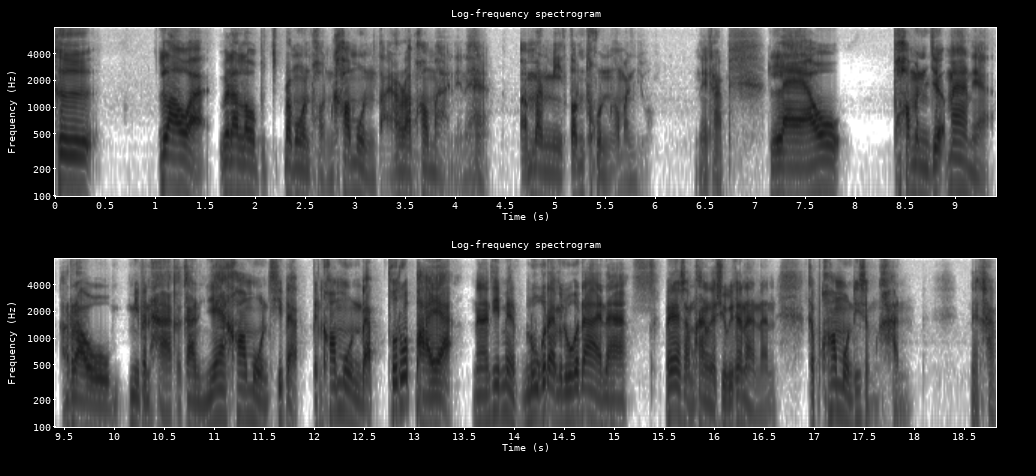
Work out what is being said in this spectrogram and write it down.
คือเราอะเวลาเราประมวลผลข้อมูลต่างๆรับเข้ามาเนี่ยนะฮะมันมีต้นทุนของมันอยู่นะครับ แล้วพอมันเยอะมากเนี่ย เรามีปัญหากับการแยกข้อมูลที่แบบเป็นข้อมูลแบบทั่วไปอะนะที่ไม่รู้ก็ได้ไม่รู้ก็ได้นะฮะไม่ได้สำคัญกับชีวิตขนาดนั้น กับข้อมูลที่สำคัญนะครับ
